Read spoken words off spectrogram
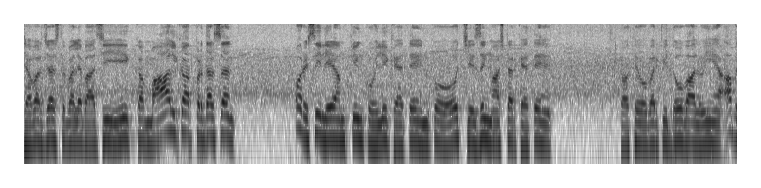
ज़बरदस्त बल्लेबाजी, कमाल का प्रदर्शन। और इसीलिए हम किंग कोहली कहते हैं, इनको चेजिंग मास्टर कहते हैं। चौथे ओवर की दो बॉल हुई हैं। अब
